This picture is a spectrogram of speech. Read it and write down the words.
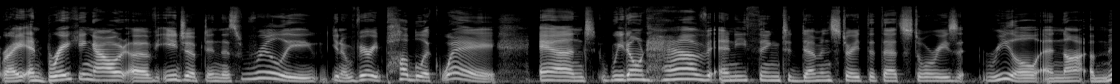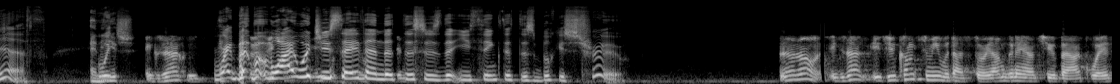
right? And breaking out of Egypt in this really, you know, very public way. And we don't have anything to demonstrate that that story's real and not a myth. And Which, exactly. right, but, but why would you say then that this is that you think that this book is true? No, no, exactly. If you come to me with that story, I'm going to answer you back with,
